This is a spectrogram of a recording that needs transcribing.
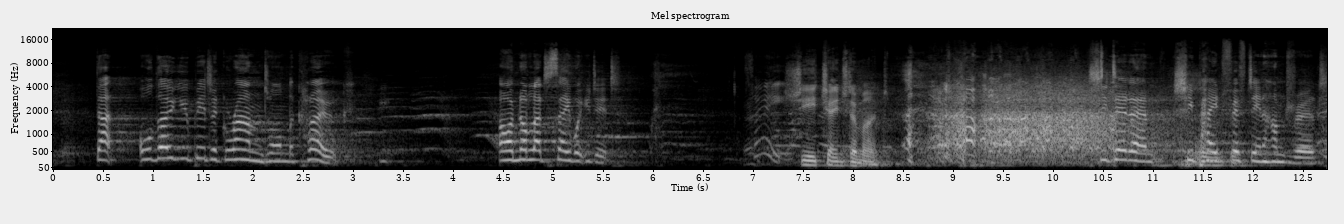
that although you bid a grand on the cloak, oh, I'm not allowed to say what you did. She changed her mind. She didn't. She paid fifteen hundred.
